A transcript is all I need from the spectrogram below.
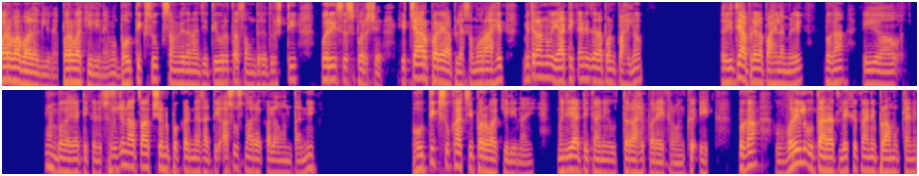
पर्वा बाळगली नाही, पर्वा केली नाही. मग भौतिक सुख, संवेदनाची तीव्रता, सौंदर्यदृष्टी, परिसस्पर्श हे चार पर्याय आपल्यासमोर आहेत. मित्रांनो या ठिकाणी जर आपण पाहिलं तर इथे आपल्याला पाहायला मिळेल बघा बघा या ठिकाणी सृजनाचा क्षण पकडण्यासाठी असूसणाऱ्या कलावंतांनी भौतिक सुखाची पर्वा केली नाही. म्हणजे या ठिकाणी उत्तर आहे पर्याय क्रमांक एक बघा वरील उतार्यात लेखकाने प्रामुख्याने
